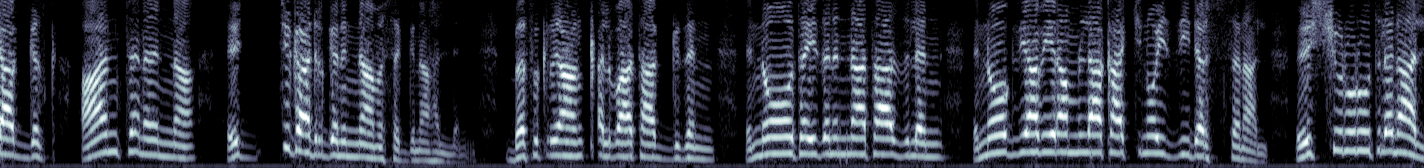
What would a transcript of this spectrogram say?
ያገዝክ አንተ ነህና እጅግ አድርገን እናመሰግናሃለን። በፍቅር አንቀልባ ታግዘን እነሆ ተይዘንና ታዝለን እነሆ እግዚአብሔር አምላካችን ሆይ እዚህ ደርሰናል። እሽሩሩ ትለናል።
